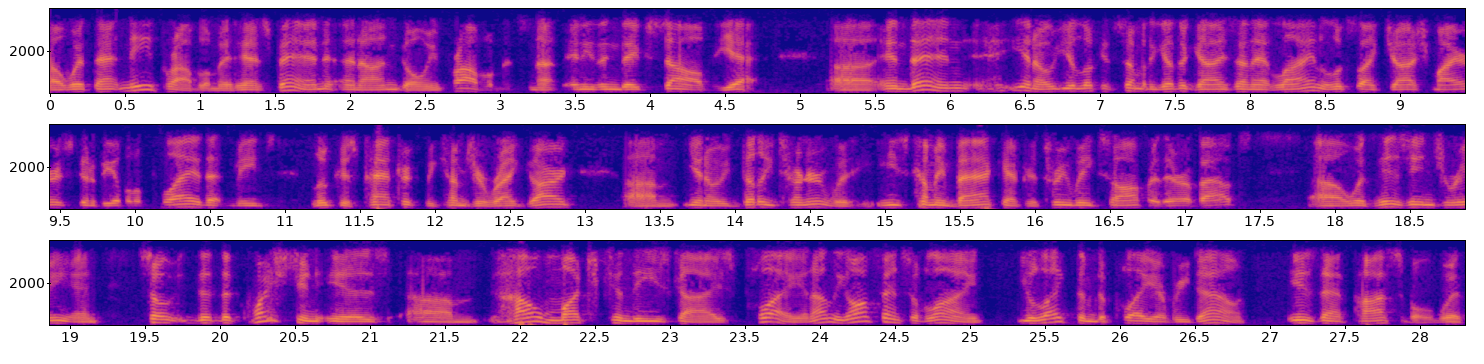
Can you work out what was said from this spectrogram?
uh, with that knee problem? It has been an ongoing problem. It's not anything they've solved yet. Uh, and then, you know, you look at some of the other guys on that line. It looks like Josh Myers is going to be able to play. That means Lucas Patrick becomes your right guard. Um, you know, Billy Turner, with he's coming back after three weeks off or thereabouts uh, with his injury, and so the the question is, um, how much can these guys play? And on the offensive line, you like them to play every down. Is that possible with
